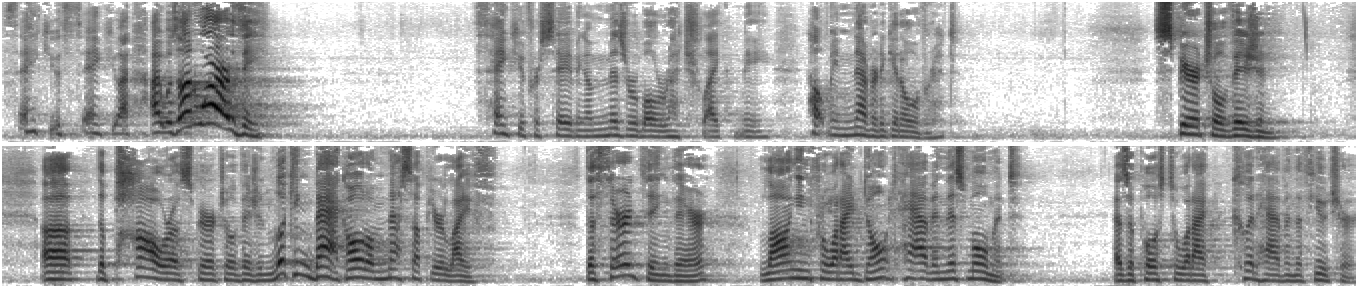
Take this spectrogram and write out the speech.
Thank you, thank you. I, I was unworthy. Thank you for saving a miserable wretch like me. Help me never to get over it. Spiritual vision. Uh, the power of spiritual vision. Looking back, all to mess up your life. The third thing there, longing for what I don't have in this moment, as opposed to what I could have in the future.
